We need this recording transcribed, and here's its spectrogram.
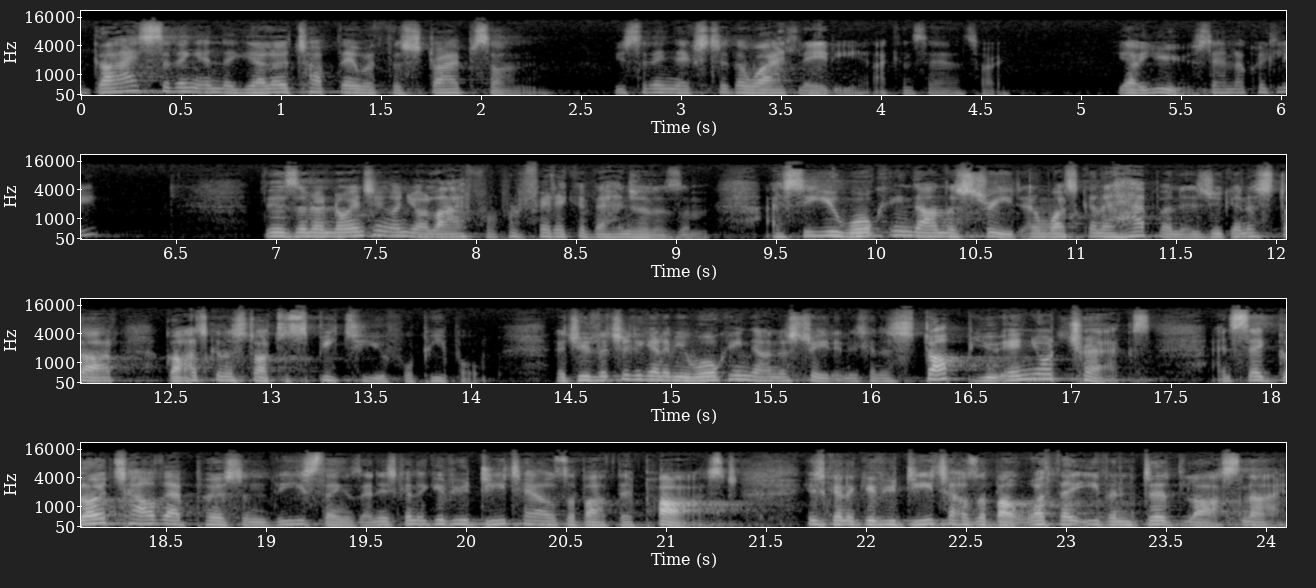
The guy sitting in the yellow top there with the stripes on, you're sitting next to the white lady. I can say that, sorry. Yeah, you. Stand up quickly. There's an anointing on your life for prophetic evangelism. I see you walking down the street, and what's going to happen is you're going to start, God's going to start to speak to you for people. That you're literally going to be walking down the street, and He's going to stop you in your tracks and say, Go tell that person these things. And He's going to give you details about their past. He's going to give you details about what they even did last night.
